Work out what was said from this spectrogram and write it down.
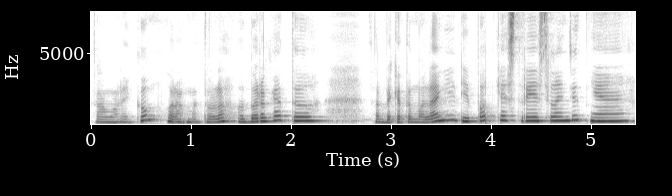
Assalamualaikum warahmatullahi wabarakatuh. Sampai ketemu lagi di podcast selanjutnya.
